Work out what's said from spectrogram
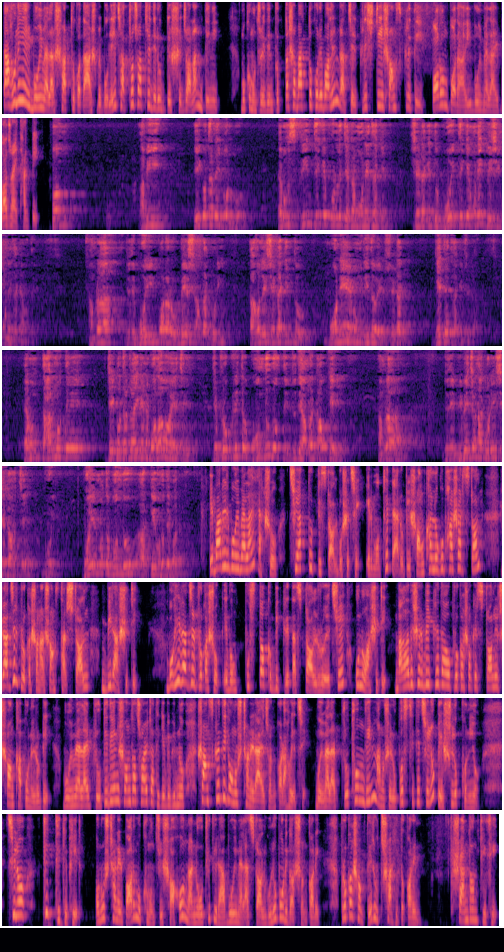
তাহলেই এই বইমেলার সার্থকতা আসবে বলেই ছাত্রছাত্রীদের উদ্দেশ্যে জানান তিনি। মুখ্যমন্ত্রী এদিন প্রত্যাশা ব্যক্ত করে বলেন, রাজ্যের কৃষ্টি সংস্কৃতি পরম্পরা এই বইমেলায় বজায় থাকবে। এবং আমি এই কথাটাই বলব, এবং স্ক্রিন থেকে পড়লে যেটা মনে থাকে, সেটা কিন্তু বই থেকে অনেক বেশি মনে থাকে আমাদের। আমরা যদি বই পড়ার অভ্যেস আমরা করি, তাহলে সেটা কিন্তু মনে এবং হৃদয়ে সেটা গেঁথে থাকে সেটা। এবং তার মধ্যে যে কথাটা এখানে বলাও হয়েছে, যে প্রকৃত বন্ধু বলতে যদি আমরা কাউকে, আমরা যদি বিবেচনা করি, সেটা হচ্ছে বই। বইয়ের মতো বন্ধু আর কেউ হতে পারে না। এবারের বইমেলায় একশো ছিয়াত্তরটি স্টল বসেছে। এর মধ্যে তেরোটি সংখ্যালঘু ভাষার স্টল, রাজ্যের প্রকাশনা সংস্থার স্টল, বিরাশিটি বহিরাজ্যের প্রকাশক এবং পুস্তক বিক্রেতা স্টল রয়েছে উনআশিটি বাংলাদেশের বিক্রেতা ও প্রকাশকের স্টলের সংখ্যা পনেরোটি। বইমেলায় প্রতিদিন সন্ধ্যা ছয়টা থেকে বিভিন্ন সাংস্কৃতিক অনুষ্ঠানের আয়োজন করা হয়েছে। বইমেলার প্রথম দিন মানুষের উপস্থিতি ছিল বেশ লক্ষণীয়। ছিল ঠিক থেকে ভিড়। অনুষ্ঠানের পর মুখ্যমন্ত্রী সহ অন্যান্য অতিথিরা বইমেলা স্টলগুলো পরিদর্শন করে। প্রকাশকদের উৎসাহিত করেন। স্যান্দন টিভি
